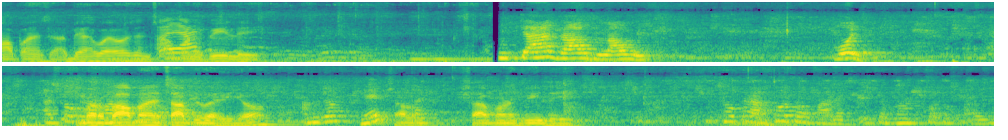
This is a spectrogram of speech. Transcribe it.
મા પાસે બે આવ્યો છે ને ચા પાણી પી લઈ. ક્યાં જાવ લાવું? બોલ. મારા બા ચા પીવા આવી ગયો આમ જો હે? ચાલો ચા પાણી પી લઈ છોકરા ફોટો પાડે છે કે મને ફોટો પાડે.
